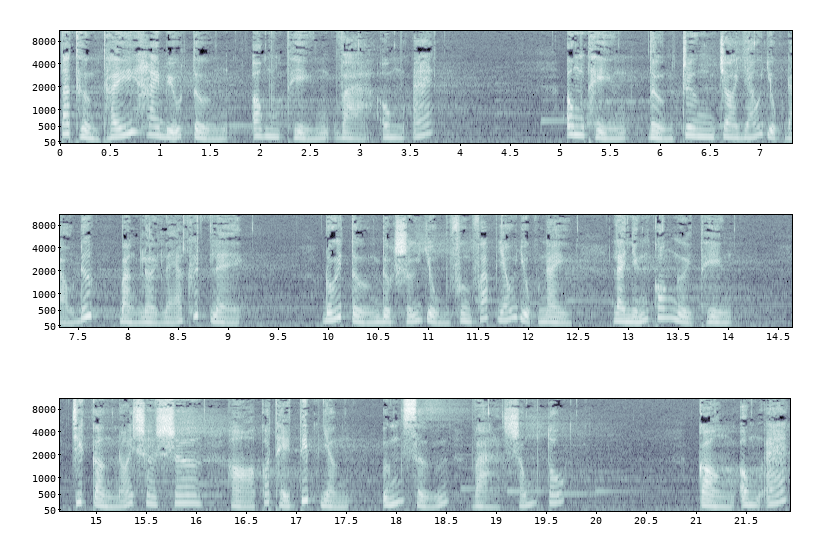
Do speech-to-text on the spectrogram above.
ta thường thấy hai biểu tượng ông thiện và ông ác. Ông thiện tượng trưng cho giáo dục đạo đức bằng lời lẽ khích lệ. Đối tượng được sử dụng phương pháp giáo dục này là những con người thiện. Chỉ cần nói sơ sơ, họ có thể tiếp nhận, ứng xử và sống tốt. Còn ông ác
